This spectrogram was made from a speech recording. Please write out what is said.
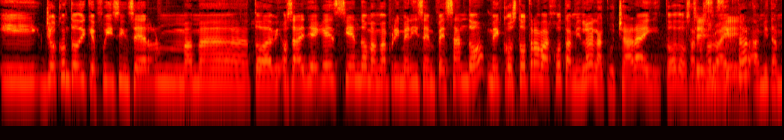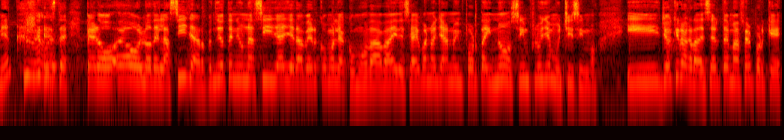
y yo con todo y que fui sin ser mamá todavía, o sea, llegué siendo mamá primeriza empezando, me costó trabajo también lo de la cuchara y todo, o sea, Sí, no solo sí, a sí. Héctor, a mí también, este, pero o lo de la silla, de repente yo tenía una silla y era ver cómo le acomodaba y decía, ay, bueno, ya no importa y no, sí influye muchísimo. Y yo quiero agradecerte, Mafer, porque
